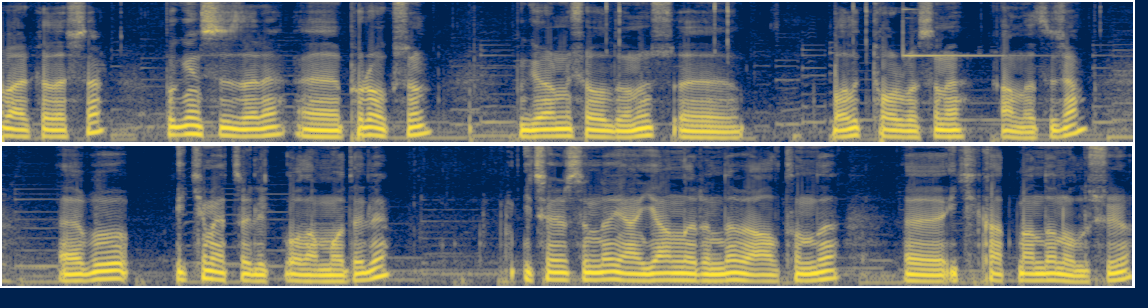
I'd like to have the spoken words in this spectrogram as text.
Merhaba arkadaşlar. Bugün sizlere e, Prox'un görmüş olduğunuz e, balık torbasını anlatacağım. E, bu 2 metrelik olan modeli içerisinde yani yanlarında ve altında e, iki katmandan oluşuyor.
